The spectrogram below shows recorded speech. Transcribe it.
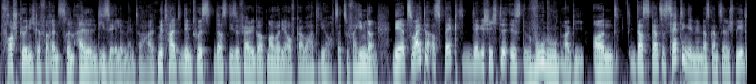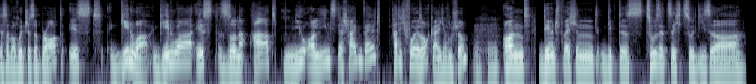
Froschkönig-Referenz drin, all diese Elemente halt. Mit halt dem Twist, dass diese Fairy Godmother die Aufgabe hatte, die Hochzeit zu verhindern. Der zweite Aspekt der Geschichte ist Voodoo-Magie. Und das ganze Setting, in dem das Ganze spielt, aber auch Witches Abroad, ist Genua. Genua ist so eine Art New Orleans der Scheibenwelt. Hatte ich vorher so auch gar nicht auf dem Schirm. Mhm. Und dementsprechend gibt es zusätzlich zu dieser,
